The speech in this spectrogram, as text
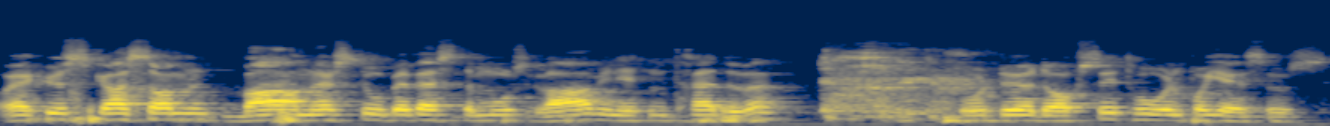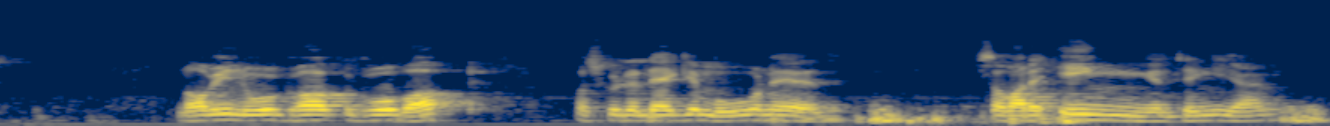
Og jeg husker som barn jeg sto ved bestemors grav i 1930. Hun døde også i troen på Jesus. Når vi nå grov opp og skulle legge mor ned, så var det ingenting igjen.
